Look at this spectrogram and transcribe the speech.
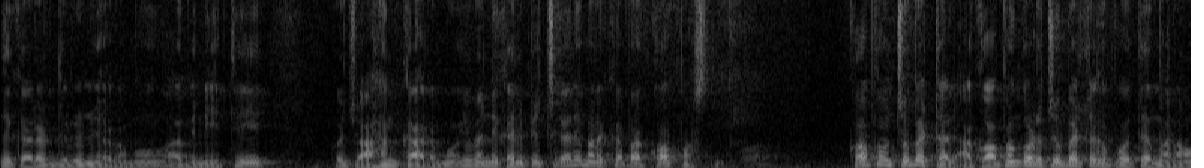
అధికార దుర్వినియోగము అవినీతి కొంచెం అహంకారము ఇవన్నీ కనిపించగానే మనకు ఆ కోపం వస్తుంది. కోపం చూపెట్టాలి. ఆ కోపం కూడా చూపెట్టకపోతే మనం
